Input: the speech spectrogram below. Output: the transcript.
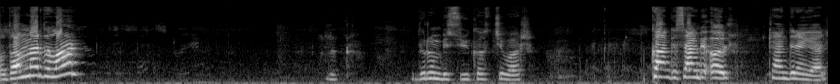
Adam nerede lan? Durun bir suikastçı var. Kanka sen bir öl. Kendine gel.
